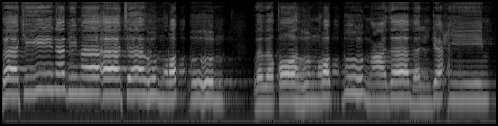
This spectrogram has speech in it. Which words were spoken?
فاكين بما آتاهم ربهم ووقاهم ربهم عذاب الجحيم.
